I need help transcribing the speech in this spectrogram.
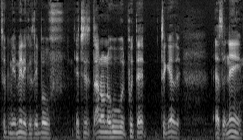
Took me a minute because they both. It just I don't know who would put that together as a name.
